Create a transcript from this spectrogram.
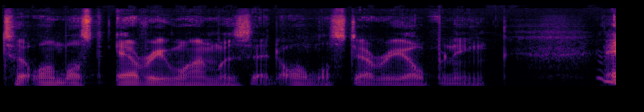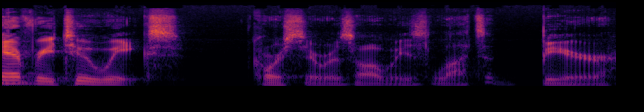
to almost everyone was at almost every opening, hmm. every two weeks. Of course, there was always lots of beer.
